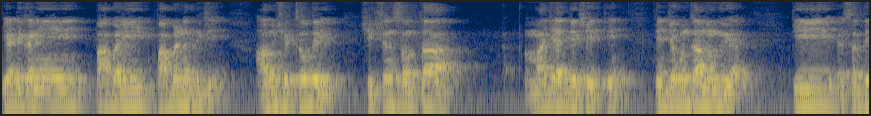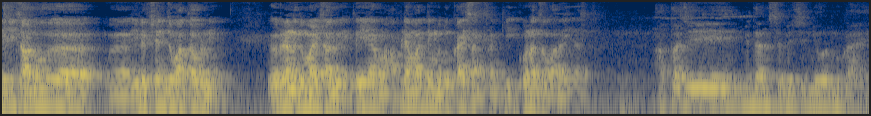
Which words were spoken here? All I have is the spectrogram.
या ठिकाणी पाबळी पाबळ नगरीचे अरुण शेठ चौधरी शिक्षण संस्था माजी अध्यक्ष आहेत ते. त्यांच्याकडून जाणून घेऊया की सध्याची चालू इलेक्शनचं वातावरण आहे. रणधुमाळी चालू आहे. ते या- आपल्या माध्यमातून काय सांगतात की कोणाचा वाराही आहे जास्त? आता जी विधानसभेची निवडणूक आहे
